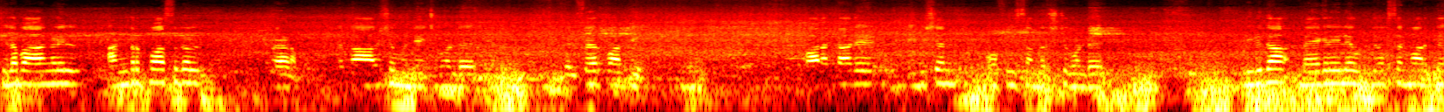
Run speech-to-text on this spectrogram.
ചില ഭാഗങ്ങളിൽ അണ്ടർപാസുകൾ വേണം എന്ന ആവശ്യം ഉന്നയിച്ചുകൊണ്ട് welfare party Palakkad division office സന്ദർശിച്ചുകൊണ്ട് വിവിധ മേഖലയിലെ ഉദ്യോഗസ്ഥന്മാർക്ക്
